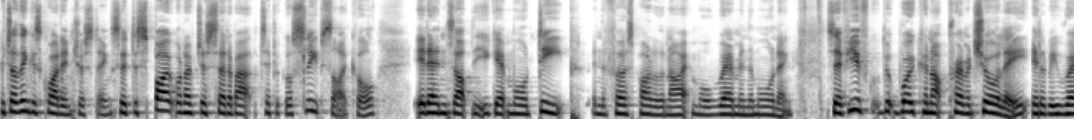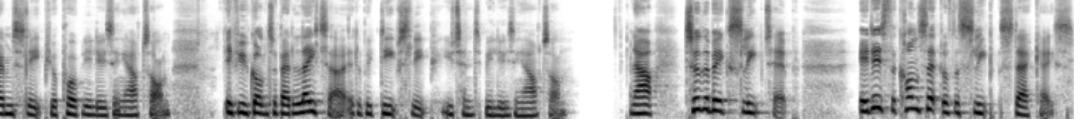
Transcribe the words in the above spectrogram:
which I think is quite interesting. So, despite what I've just said about the typical sleep cycle, it ends up that you get more deep in the first part of the night, and more REM in the morning. So, if you've woken up prematurely, it'll be REM sleep you're probably losing out on. If you've gone to bed later, it'll be deep sleep you tend to be losing out on. Now, to the big sleep tip, it is the concept of the sleep staircase.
